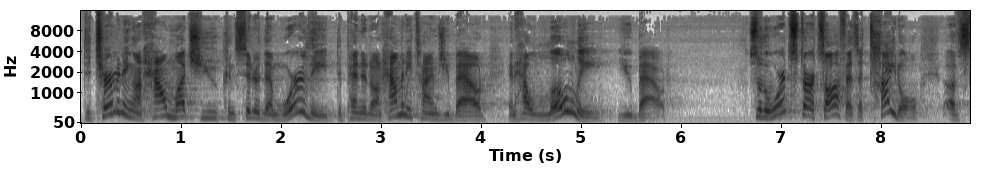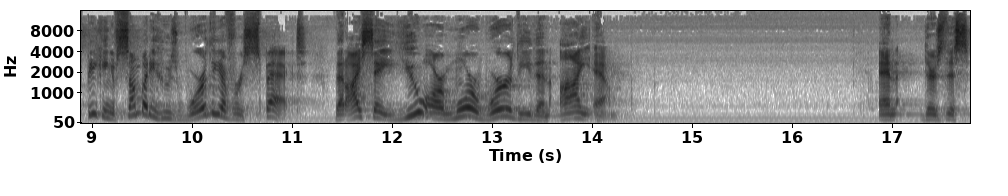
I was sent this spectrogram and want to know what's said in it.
determining on how much you consider them worthy depended on how many times you bowed and how lowly you bowed. So the word starts off as a title of speaking of somebody who's worthy of respect, that I say, You are more worthy than I am. And there's this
